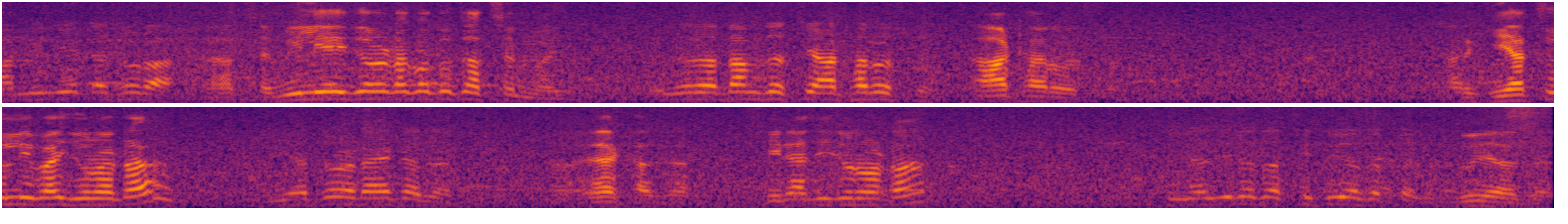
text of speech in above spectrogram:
আর মিলি এটা জোড়া। আচ্ছা মিলি এই জোড়াটা কত চাচ্ছেন ভাই? জোড়ার দাম যাচ্ছে আঠারোশো। আঠারোশো। আর ঘিয়া চুল্লি ভাই জোড়াটা? ইয়ার জোড়াটা এক হাজার। এক হাজার। সিরাজি জোড়াটা? সিনাজিটা যাচ্ছে দুই হাজার টাকা। দুই হাজার।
